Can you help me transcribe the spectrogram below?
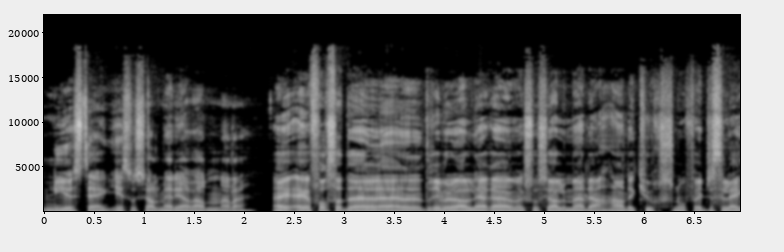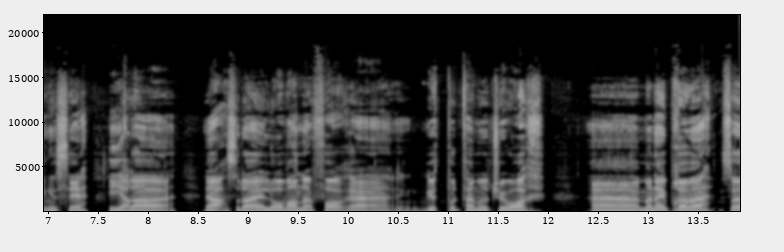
nye steg i sosiale medier-verdenen, eller? Jeg, jeg fortsatt jeg driver og lærer meg sosiale medier. Jeg hadde kurs nå for ikke så lenge siden. Igjen. Da, ja, så da er jeg lovende for eh, gutt på 25 år. Eh, men jeg prøver. Så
